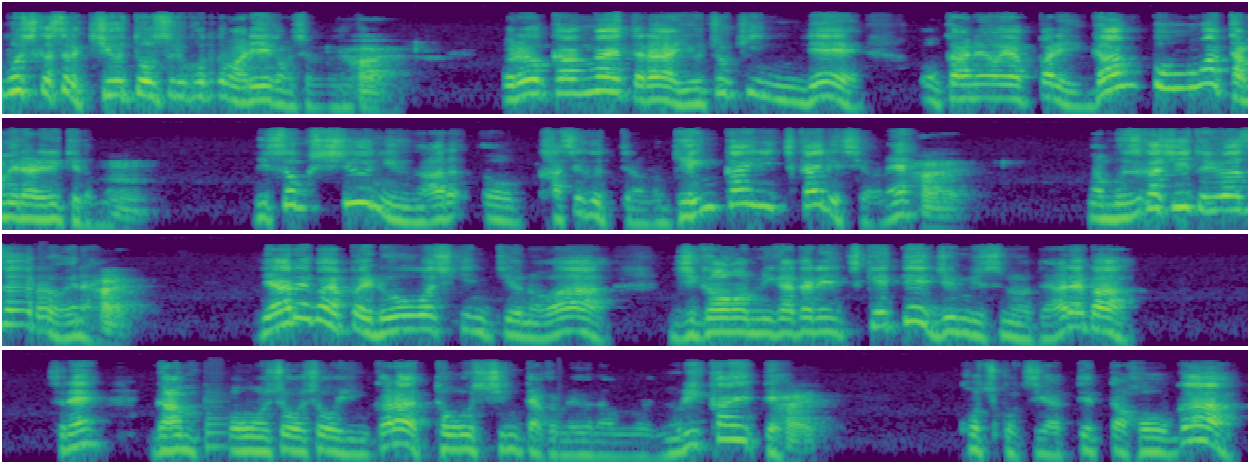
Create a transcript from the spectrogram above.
もしかしたら急騰することもありえるかもしれませんけど、はい。それを考えたら預貯金でお金をやっぱり元本は貯められるけども、うん。利息収入があるを稼ぐっていうのはもう限界に近いですよね。はい。まあ、難しいと言わざるを得ない。はい。であればやっぱり老後資金っていうのは時間を味方につけて準備するのであれば、ですね、元本保証商品から投資信託のようなものに乗り換えてはい。コツコツやっていった方が、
